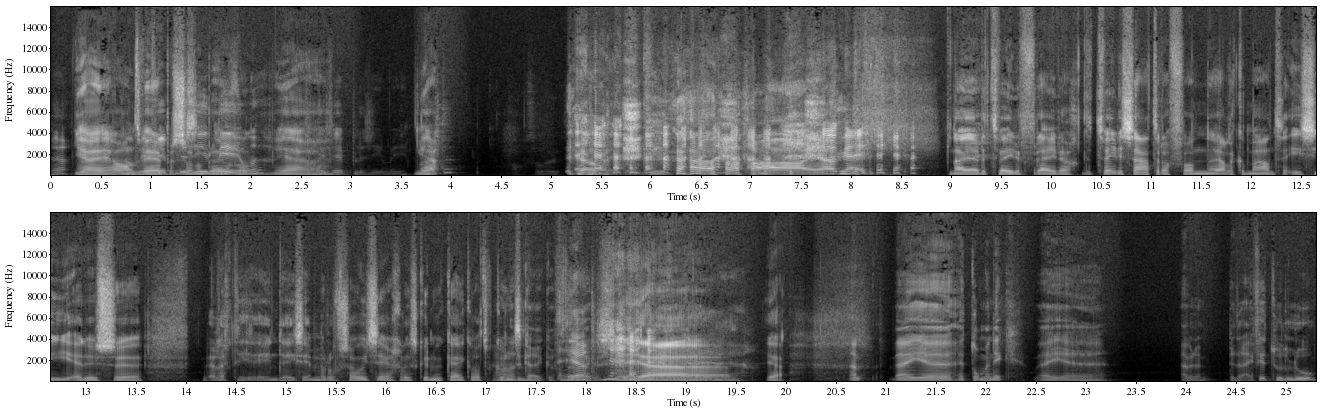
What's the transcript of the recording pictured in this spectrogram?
ja. Ja, hè, Antwerpen, veel plezier mee, jongen. Ja. Je veel plezier mee. Ja. Ah, ja. Oké. Nou ja, de tweede vrijdag, de tweede zaterdag van eh, elke maand is hij. Eh, Dus eh wellicht in december of zoiets dergelijks kunnen we kijken wat we kunnen doen. kijken of Ja. ergens... Ja. ja. Wij, eh, Tom en ik, wij eh, hebben een bedrijfje, Toedeloe.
